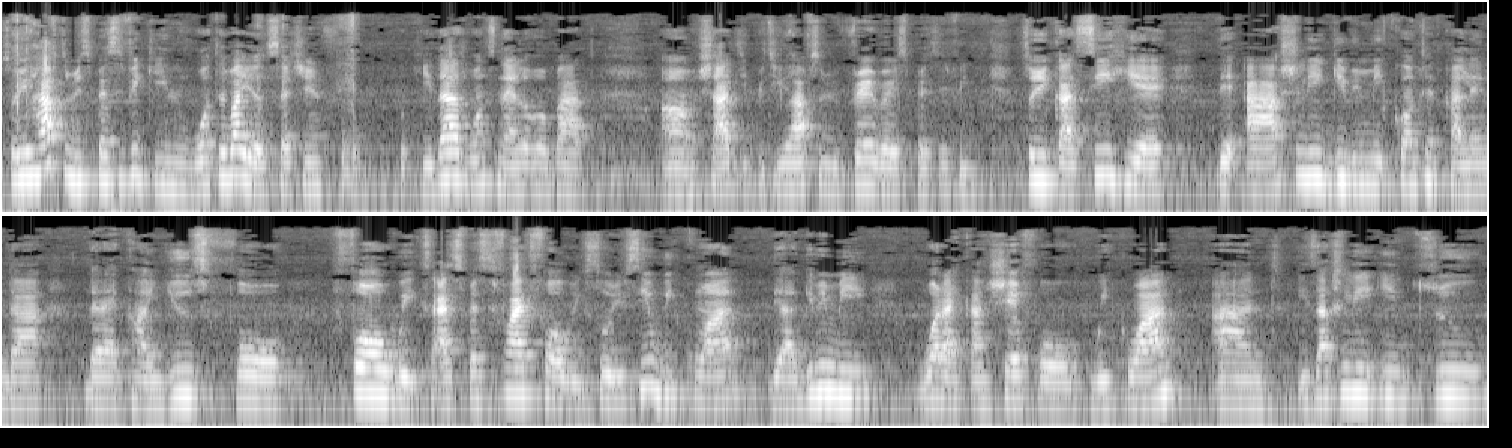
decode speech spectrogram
So you have to be specific in whatever you're searching for. Okay that's one thing i love about um ChatGPT. You have to be very very specific. So you can see here they are actually giving me content calendar that I can use for four weeks. I specified four weeks. So you see week one they are giving me what I can share for week one and it's actually into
